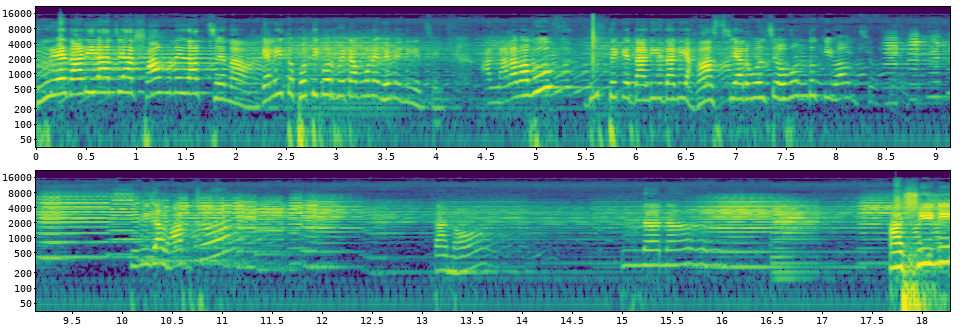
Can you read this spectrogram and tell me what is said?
দূরে দাঁড়িয়ে আছে আর সামনে যাচ্ছে না। গেলেই তো ক্ষতি করবে এটা মনে ভেবে নিয়েছে। আর লালা বাবু দূর থেকে দাঁড়িয়ে দাঁড়িয়ে হাসছে আর বলছে, ও বন্ধু, কি ভাবছ? তুমি যা ভাবছ, তা না না, আসিনি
